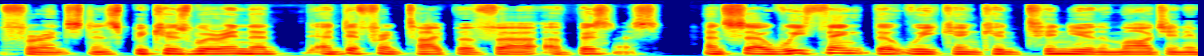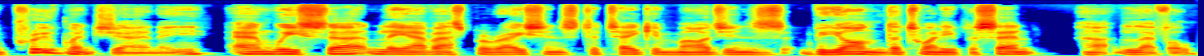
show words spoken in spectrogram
for instance, because we're in a, a different type of, uh, business. And so we think that we can continue the margin improvement journey. And we certainly have aspirations to take in margins beyond the 20% uh, level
